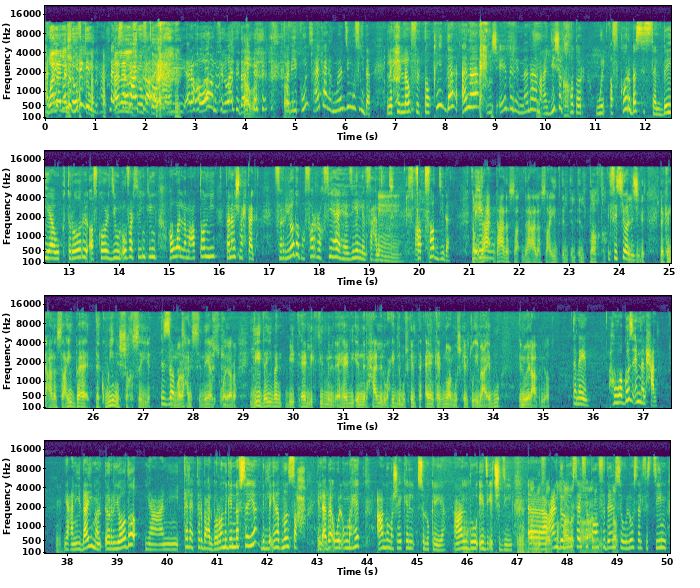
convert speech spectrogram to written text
ولا اللي شفته. أنا اللي شفته. يعني رهوان في الوقت ده. طبعا طبعا. فبيكون ساعتها الهرمونات دي مفيدة. لكن لو في التوقيت ده أنا مش قادر إن أنا ما عنديش الخطر والأفكار بس السلبية واجترار الأفكار دي وال overthinking هو اللي معطلني فأنا مش محتاجها. فالرياضه بفرغ فيها هذه الانفعالات. فتفضي ده. طب ده لأن- ده على ده على صعيد ال- ال- الطاقة الفسيولوجي. لكن على صعيد بقى تكوين الشخصية. بالظبط. في المراحل السنية الصغيرة. ليه دايما بيتقال لكتير من الأهالي إن الحل الوحيد لمشكلتك ايا كان نوع مشكلته إيه مع ابنه؟ إنه يلعب رياضة. تمام. هو جزء من الحل. يعني دايما الرياضة يعني ثلاث أرباع البرامج النفسية بتلاقينا بننصح الآباء والأمهات عنده مشاكل سلوكية عنده ADHD عنده low self confidence. و low self esteem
